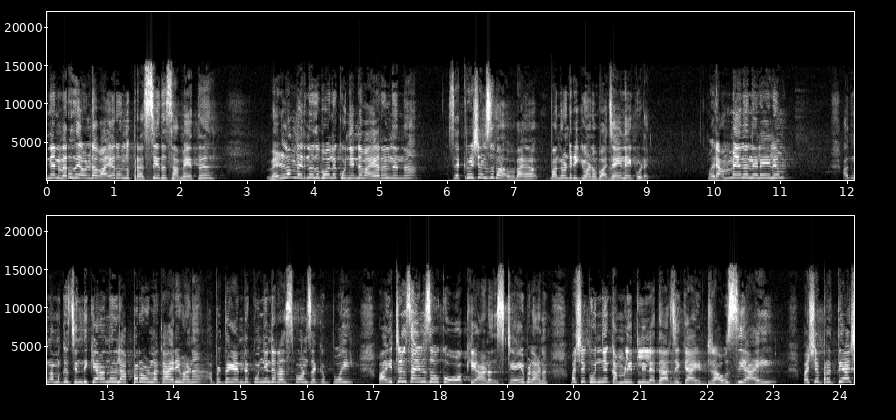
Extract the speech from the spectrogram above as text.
ഞാൻ വെറുതെ അവളുടെ വയറൊന്ന് പ്രസ് ചെയ്ത സമയത്ത് വെള്ളം വരുന്നത് പോലെ കുഞ്ഞിന്റെ വയറിൽ നിന്ന് സെക്രീഷൻസ് വന്നുകൊണ്ടിരിക്കുവാണ് വചേനെ കൂടെ. ഒരമ്മ എന്ന നിലയിലും അത് നമുക്ക് ചിന്തിക്കാവുന്നതിലപ്പുറമുള്ള കാര്യമാണ്. അപ്പോഴത്തേക്ക് എന്റെ കുഞ്ഞിന്റെ റെസ്പോൺസൊക്കെ പോയി. വൈറ്റൽ സയൻസ് ഒക്കെ ഓക്കെയാണ് സ്റ്റേബിളാണ് പക്ഷേ കുഞ്ഞ് കംപ്ലീറ്റ്ലി ലെതാർജിക്കായി ഡ്രൗസി ആയി. പക്ഷേ പ്രത്യാശ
